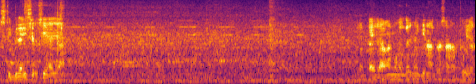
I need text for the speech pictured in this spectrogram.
Stabilizer siya, yan. Yan, kailangan mga ganyan, ginagrasahan po yan.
